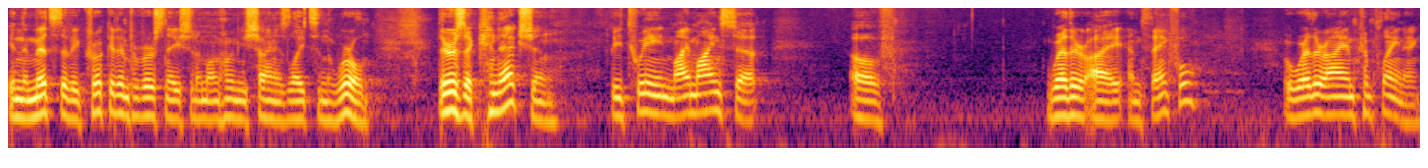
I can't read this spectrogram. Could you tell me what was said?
in the midst of a crooked and perverse nation among whom you shine as lights in the world. There is a connection between my mindset of whether I am thankful or whether I am complaining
